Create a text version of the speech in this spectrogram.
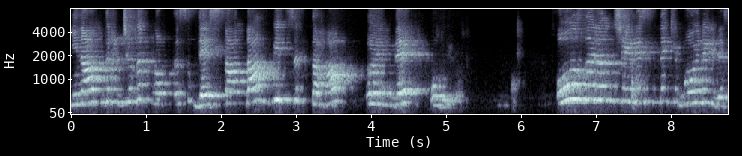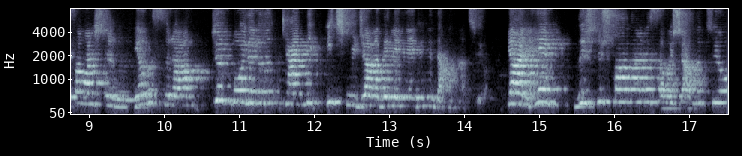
inandırıcılık noktası destandan bir tık daha önde oluyor. Oğuzların çevresindeki boylar ile savaşlarının yanı sıra Türk boylarının kendi iç mücadelelerini de anlatıyor. Yani hem dış düşmanlarla savaşı anlatıyor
